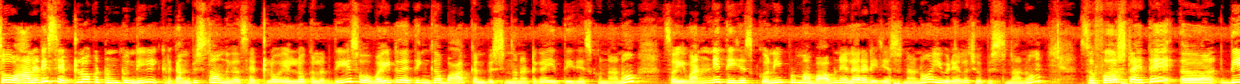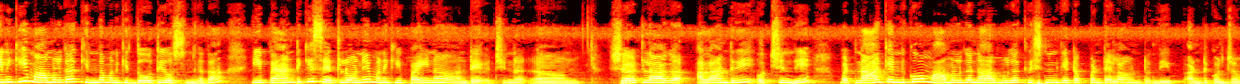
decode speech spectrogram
సో ఆల్రెడీ సెట్లో ఒకటి ఉంటుంది. ఇక్కడ కనిపిస్తూ ఉంది కదా సెట్లో ఎల్లో కలర్ది సో వైట్ అయితే ఇంకా బాగా కనిపిస్తుంది అన్నట్టుగా ఇది తీసేసుకున్నాను. సో ఇవన్నీ తీసేసుకొని ఇప్పుడు మా బాబుని ఎలా రెడీ చేస్తున్నానో ఈ వీడియోలో చూపిస్తున్నాను. సో ఫస్ట్ అయితే దీనికి మామూలుగా కింద మనకి ధోతి వస్తుంది కదా ఈ ప్యాంట్కి సెట్లోనే మనకి పైన అంటే చిన్న షర్ట్ లాగా అలాంటిది వచ్చింది. బట్ నాకెందుకో మామూలుగా నార్మల్గా క్రిస్టియన్ గెటప్ అంటే ఎలా ఉంటుంది? అంటే కొంచెం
